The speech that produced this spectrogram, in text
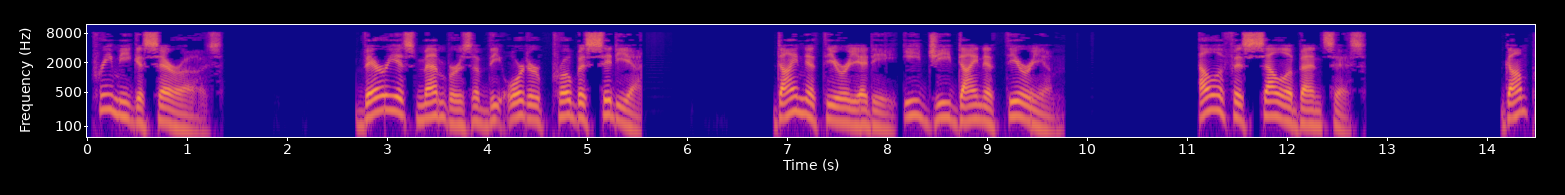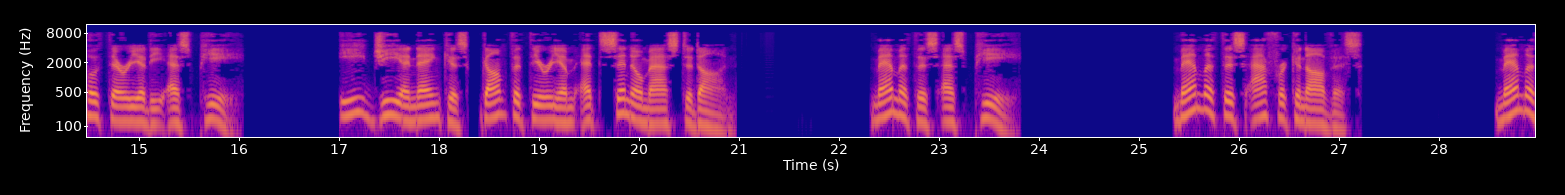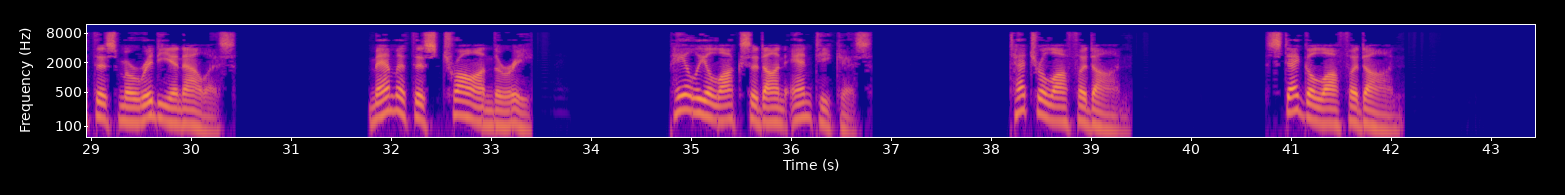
Praemegaceros Various members of the order Proboscidea Dinotheriidae e.g. Dinotherium Elephas celebensis Gomphotheriidae sp e.g. Anancus, Gomphotherium et Sinomastodon Mammuthus sp. Mammuthus africanavus Mammuthus meridionalis. Mammuthus trogontherii Paleoloxodon antiquus Tetralophodon. Stegolophodon.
